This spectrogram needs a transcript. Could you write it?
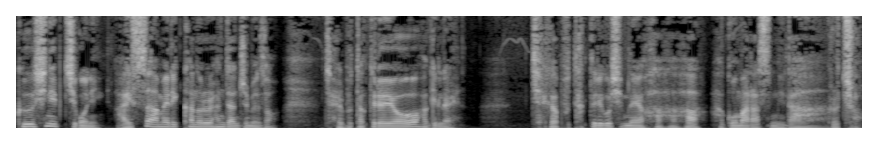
그 신입 직원이 아이스 아메리카노를 한 잔 주면서 잘 부탁드려요 하길래 제가 부탁드리고 싶네요 하하하 하고 말았습니다. 그렇죠.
